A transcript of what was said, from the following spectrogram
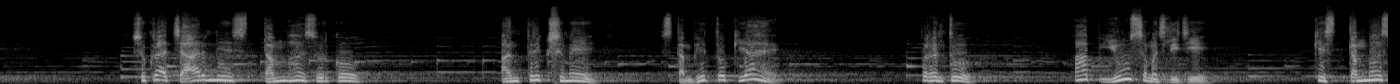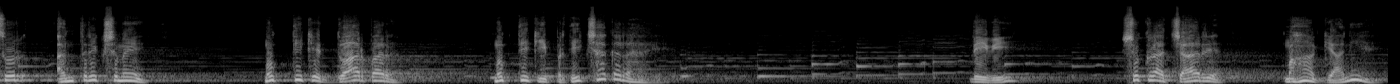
शुक्राचार्य ने स्तंभासुर को अंतरिक्ष में स्तंभित तो किया है, परंतु आप यूँ समझ लीजिए कि स्तंभासुर अंतरिक्ष में मुक्ति के द्वार पर मुक्ति की प्रतीक्षा कर रहा है। देवी शुक्राचार्य महाज्ञानी है।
